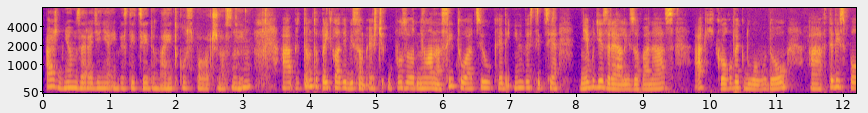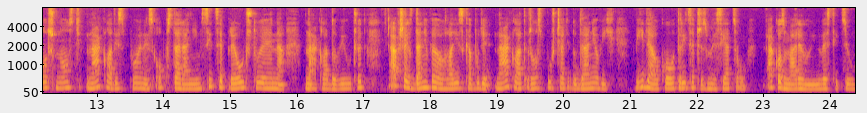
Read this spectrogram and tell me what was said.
až dňom zaradenia investície do majetku spoločnosti. Mm-hmm. A pri tomto príklade by som ešte upozornila na situáciu, kedy investícia nebude zrealizovaná z akýchkoľvek dôvodov a vtedy spoločnosť náklady spojené s obstaraním síce preúčtuje na nákladový účet, avšak z daňového hľadiska bude náklad rozpúšťať do daňových výdavkov 36 mesiacov ako zmarenú investíciu.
